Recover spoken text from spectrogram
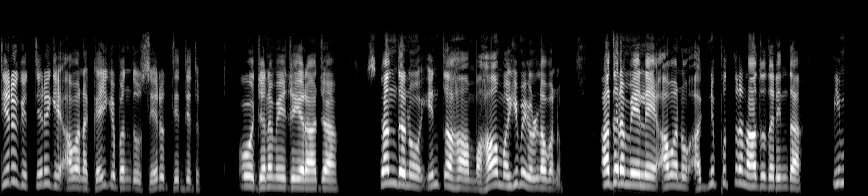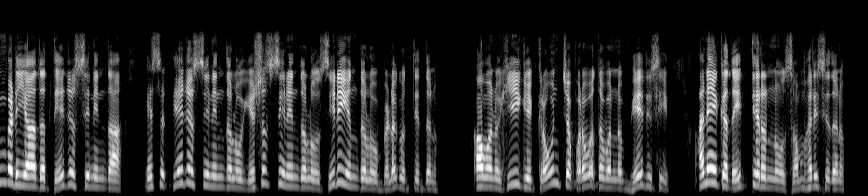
ತಿರುಗಿ ತಿರುಗಿ ಅವನ ಕೈಗೆ ಬಂದು ಸೇರುತ್ತಿದ್ದಿತು. ಓ ಜನಮೇಜಯ ರಾಜ, ಸ್ಕಂದನು ಇಂತಹ ಮಹಾಮಹಿಮೆಯುಳ್ಳವನು. ಅದರ ಮೇಲೆ ಅವನು ಅಗ್ನಿಪುತ್ರನಾದುದರಿಂದ ಹಿಂಬಡಿಯಾದ ತೇಜಸ್ಸಿನಿಂದ, ಯಶ, ತೇಜಸ್ಸಿನಿಂದಲೂ ಯಶಸ್ಸಿನಿಂದಲೂ ಸಿರಿಯಿಂದಲೂ ಬೆಳಗುತ್ತಿದ್ದನು. ಅವನು ಹೀಗೆ ಕ್ರೌಂಚ ಪರ್ವತವನ್ನು ಭೇದಿಸಿ ಅನೇಕ ದೈತ್ಯರನ್ನು ಸಂಹರಿಸಿದನು.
